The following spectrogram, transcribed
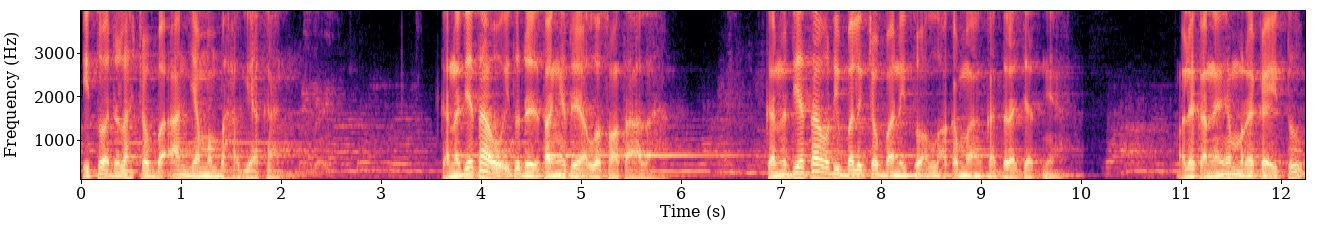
itu adalah cobaan yang membahagiakan. Karena dia tahu itu datangnya dari Allah SWT. Karena dia tahu di balik cobaan itu Allah akan mengangkat derajatnya. Oleh karenanya mereka itu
